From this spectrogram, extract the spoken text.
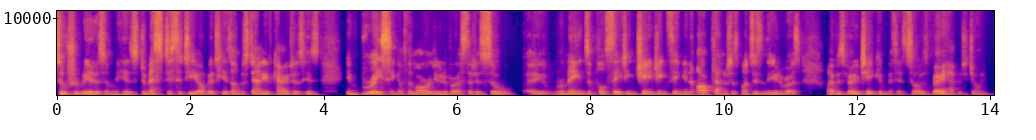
social realism, his domesticity of it, his understanding of characters, his embracing of the moral universe that is so uh, remains a pulsating, changing thing in our planet as much as in the universe. I was very taken with it, so I was very happy to join.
